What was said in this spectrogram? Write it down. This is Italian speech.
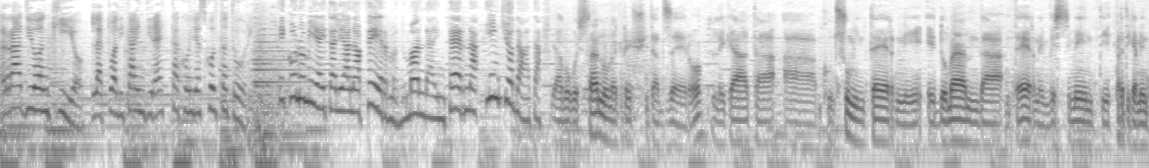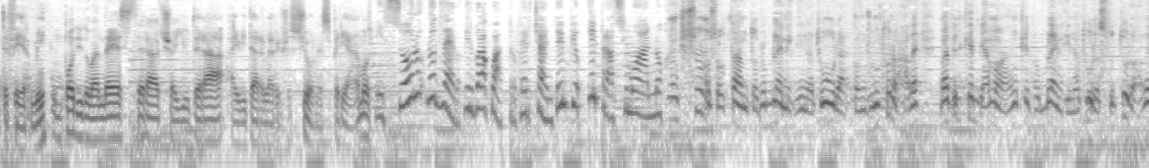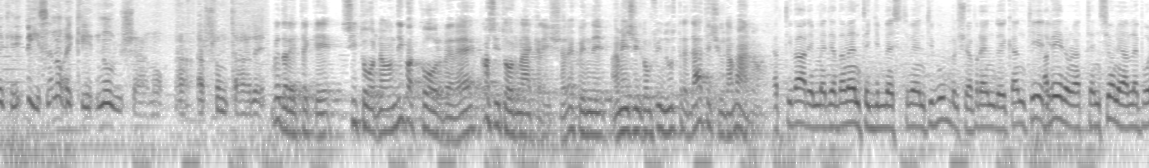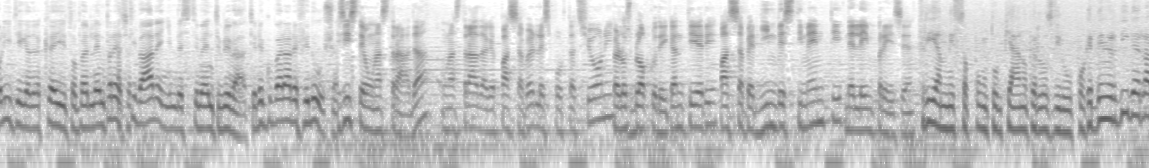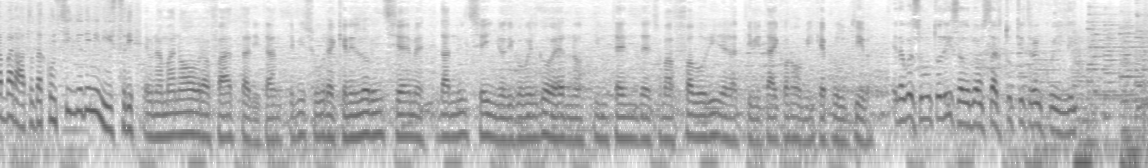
Radio Anch'io, l'attualità in diretta con gli ascoltatori. Economia italiana ferma, domanda interna inchiodata. Abbiamo quest'anno una crescita zero legata a consumi interni e domanda interna, investimenti praticamente fermi. Un po' di domanda estera ci aiuterà a evitare la recessione, speriamo. E solo lo 0,4% in più il prossimo anno. Non ci sono soltanto problemi di natura congiunturale, ma perché abbiamo anche problemi di natura strutturale che pesano e che non riusciamo a affrontare. Vedrete che si torna, non dico a correre, però si torna a crescere, quindi amici di Confindustria dateci una mano. Attivare immediatamente gli investimenti pubblici aprendo i cantieri, avere un'attenzione alle politiche del credito per le imprese, attivare gli investimenti privati, recuperare fiducia. Esiste una strada, una strada che passa per le esportazioni, per lo sblocco dei cantieri, passa per gli investimenti nelle imprese. TRI ha messo a punto un piano per lo sviluppo che venerdì verrà varato dal Consiglio dei Ministri. È una manovra fatta di tante misure che nel loro insieme danno il segno di come il governo intende insomma, favorire l'attività economica e produttiva. E da questo punto di vista dobbiamo stare tutti tranquilli.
